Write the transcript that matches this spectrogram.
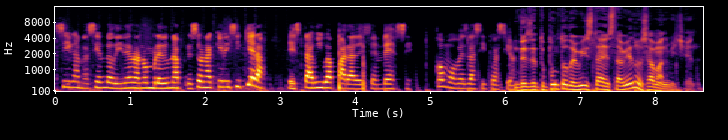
sigan haciendo dinero a nombre de una persona que ni siquiera está viva para defenderse? ¿Cómo ves la situación? Desde tu punto de vista, ¿está bien o está mal, Michelle?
